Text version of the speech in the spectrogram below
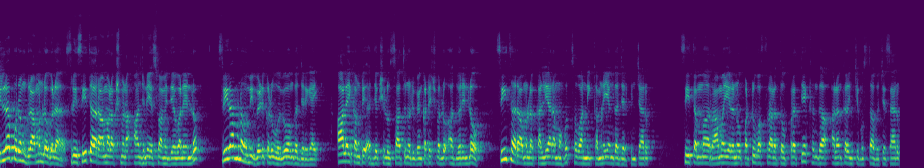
చిల్లాపురం గ్రామంలో గల శ్రీ సీతారామలక్ష్మణ ఆంజనేయ స్వామి దేవాలయంలో శ్రీరామనవమి వేడుకలు వైభవంగా జరిగాయి. ఆలయ కమిటీ అధ్యక్షులు సాతునూరి వెంకటేశ్వర్లు ఆధ్వర్యంలో సీతారాముల కళ్యాణ మహోత్సవాన్ని కమనీయంగా జరిపించారు. సీతమ్మ రామయ్యలను పట్టు వస్త్రాలతో ప్రత్యేకంగా అలంకరించి ముస్తాబు చేశారు.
